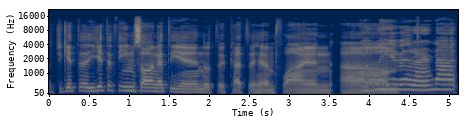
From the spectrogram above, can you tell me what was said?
but you get the you get the theme song at the end with the cuts of him flying. Believe Um, it or not,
